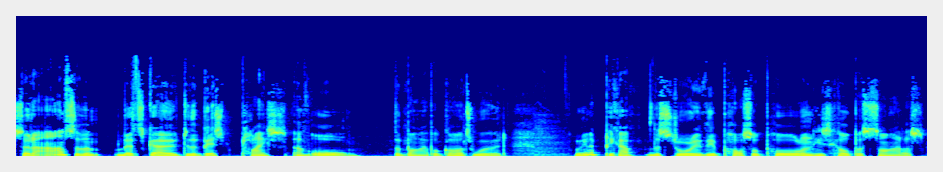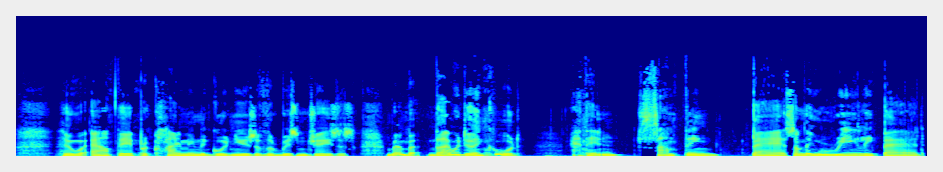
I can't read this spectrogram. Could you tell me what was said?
So, to answer them, let's go to the best place of all the Bible, God's Word. We're going to pick up the story of the Apostle Paul and his helper Silas, who were out there proclaiming the good news of the risen Jesus. Remember, they were doing good, and then something bad, something really bad,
